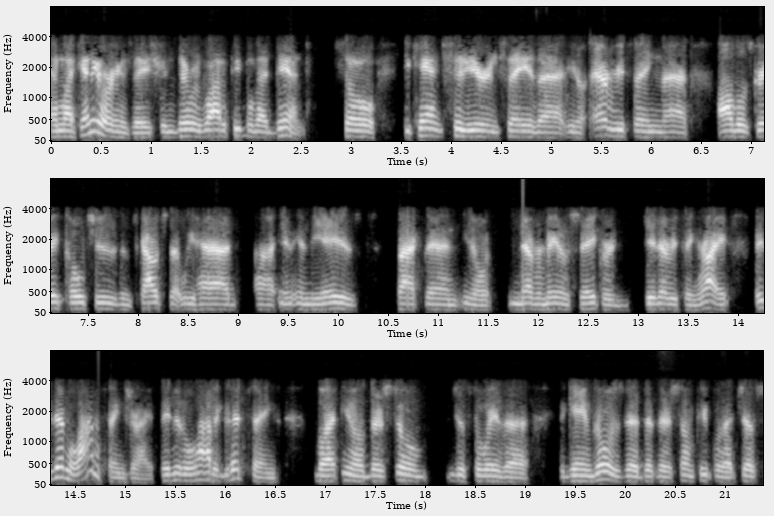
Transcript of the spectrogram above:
and like any organization, there was a lot of people that didn't. So you can't sit here and say that you know everything that all those great coaches and scouts that we had uh, in in the A's back then, you know, never made a mistake or did everything right. They did a lot of things right. They did a lot of good things, but you know, there's still just the way the the game goes that, that there's some people that just,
